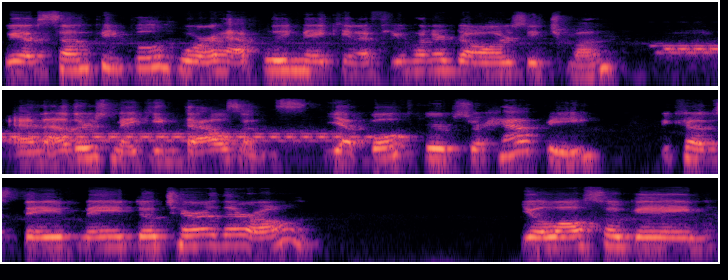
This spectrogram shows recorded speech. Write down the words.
We have some people who are happily making a few hundred dollars each month and others making thousands. Yet both groups are happy because they've made doTERRA their own. You'll also gain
